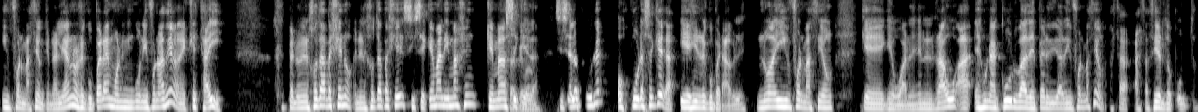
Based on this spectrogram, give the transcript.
información, que en realidad no recuperamos ninguna información, es que está ahí. Pero en el JPG no, en el JPG si se quema la imagen, quemada se queda. Si se le oscura, oscura se queda y es irrecuperable. No hay información que, que guarde. En el RAW ah, es una curva de pérdida de información hasta, hasta cierto punto.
